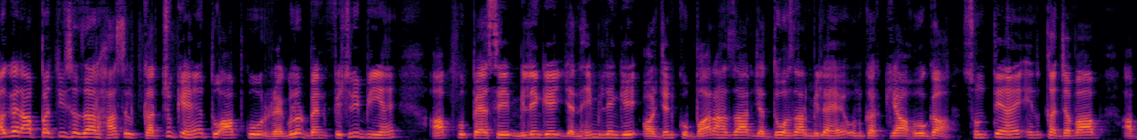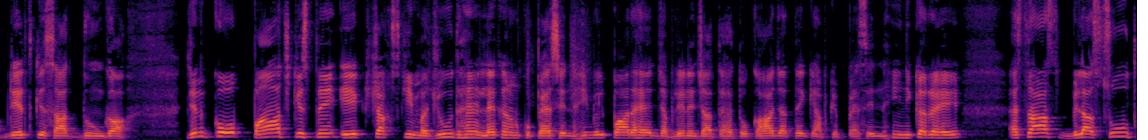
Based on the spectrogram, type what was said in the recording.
अगर आप पच्चीस हज़ार हासिल कर चुके हैं तो आपको रेगुलर बेनिफिशरी भी हैं। आपको पैसे मिलेंगे या नहीं मिलेंगे, और जिनको बारह हज़ार या दो हज़ार मिला है, उनका क्या होगा? सुनते हैं इनका जवाब अपडेट के साथ दूँगा। जिनको पाँच किस्तें एक शख्स की मौजूद हैं, लेकिन उनको पैसे नहीं मिल पा रहे, जब लेने जाता है तो कहा जाता है कि आपके पैसे नहीं निकल रहे। एहसास बिला सूद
